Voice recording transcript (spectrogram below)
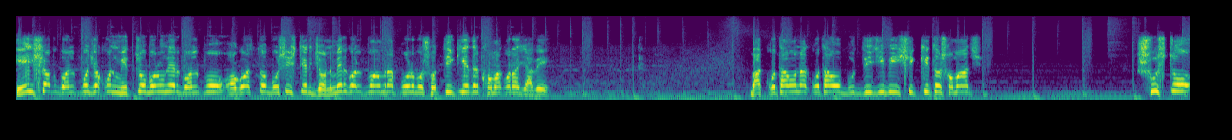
এই সব গল্প যখন মিত্র বরুণের গল্প, অগস্ত বশিষ্ঠের জন্মের গল্প আমরা পড়ব, সত্যি কি এদের ক্ষমা করা যাবে? বা কোথাও না কোথাও বুদ্ধিজীবী, শিক্ষিত সমাজ, সুষ্ঠু,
